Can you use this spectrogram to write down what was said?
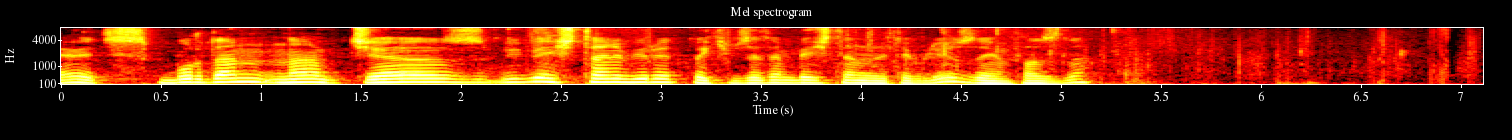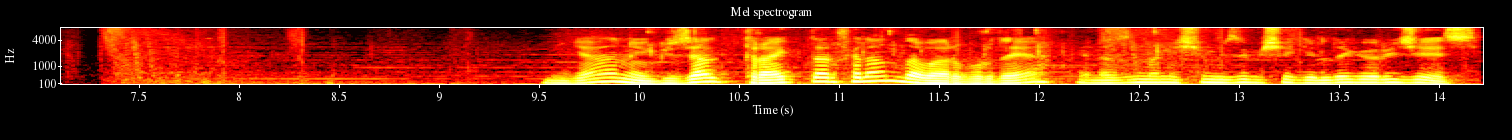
Evet, buradan ne yapacağız? Bir 5 tane bir üret bakayım. Zaten 5 tane üretebiliyoruz da en fazla. Yani güzel trike'lar falan da var burada ya. En azından işimizi bir şekilde göreceğiz.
